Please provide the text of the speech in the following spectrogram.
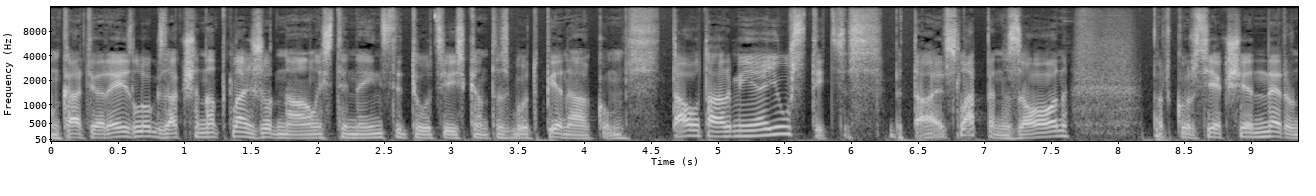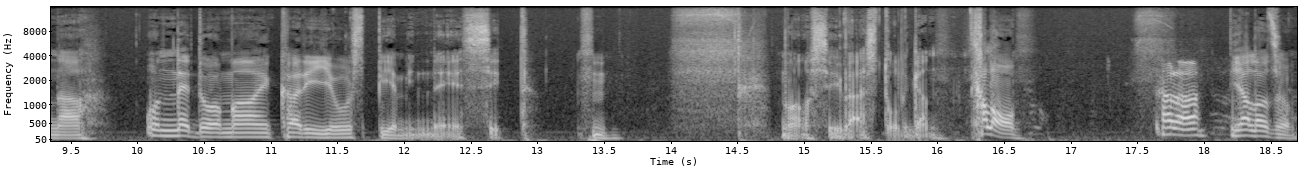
Un kārtībā reiz lūk, zakšana atklāja žurnālisti, ne institūcijas, kam tas būtu pienākums. Tauta armijai uzticas, bet tā ir slepena zona, par kuras iekšienu nerunā. Un nedomāju, ka arī jūs pieminēsiet. Hm. Nolasīju vēstuli gan. Halo! Halo, Jā, lūdzu!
